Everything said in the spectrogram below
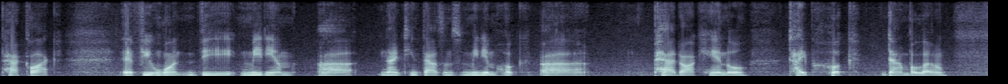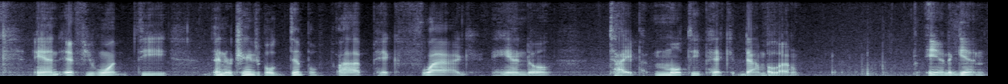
Paclock. If you want the medium uh, 19 thousandths medium hook uh, paddock handle, type hook down below. And if you want the interchangeable dimple uh, pick flag handle, type multi-pick down below. And again,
